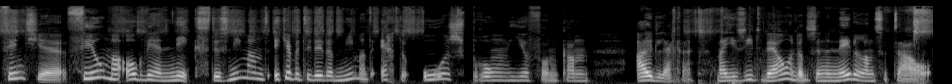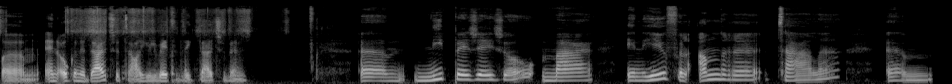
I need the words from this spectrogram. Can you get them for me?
Vind je veel, maar ook weer niks. Dus niemand, ik heb het idee dat niemand echt de oorsprong hiervan kan uitleggen. Maar je ziet wel, en dat is in de Nederlandse taal um, en ook in de Duitse taal, jullie weten dat ik Duitser ben Um, niet per se zo, maar in heel veel andere talen um,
